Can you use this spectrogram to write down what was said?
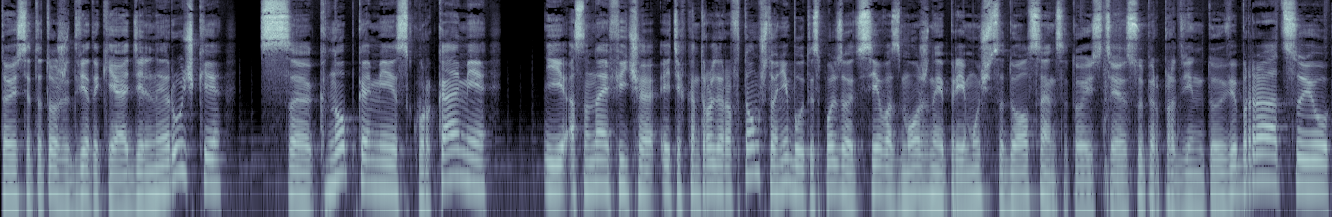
То есть это тоже две такие отдельные ручки с кнопками, с курками и основная фича этих контроллеров в том, что они будут использовать все возможные преимущества DualSense, то есть э, супер продвинутую вибрацию,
